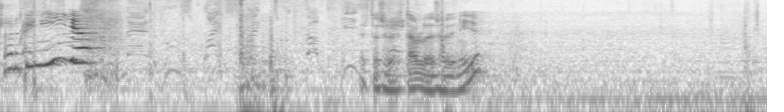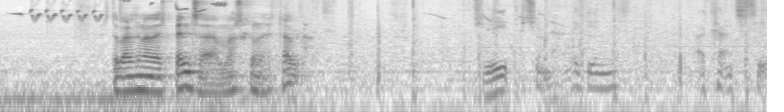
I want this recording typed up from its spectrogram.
Sardinilla. ¿Esto es el establo de Sardinilla? Esto parece una despensa más que un establo. Cheap shenanigans. I can't see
